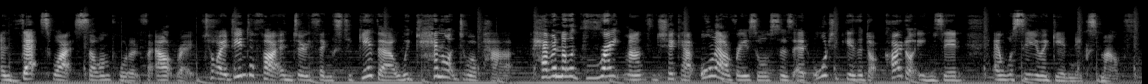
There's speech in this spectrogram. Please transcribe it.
And that's why it's so important for outreach. To identify and do things together, we cannot do apart. Have another great month and check out all our resources at alltogether.co.nz, and we'll see you again next month.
